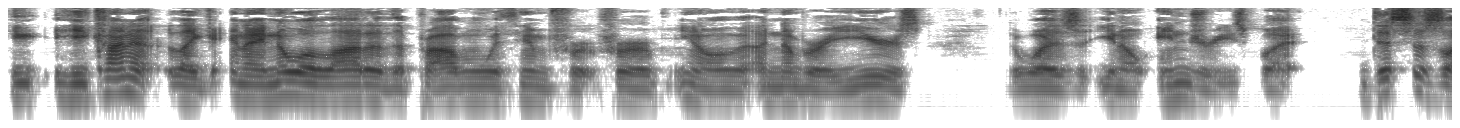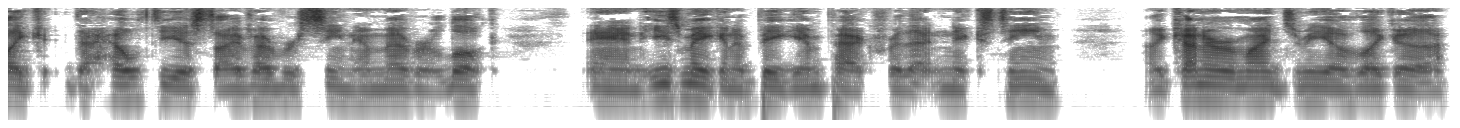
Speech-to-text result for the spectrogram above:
he he kind of like, and I know a lot of the problem with him for for you know a number of years was you know injuries, but this is like the healthiest I've ever seen him ever look, and he's making a big impact for that Knicks team. It kind of reminds me of like a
